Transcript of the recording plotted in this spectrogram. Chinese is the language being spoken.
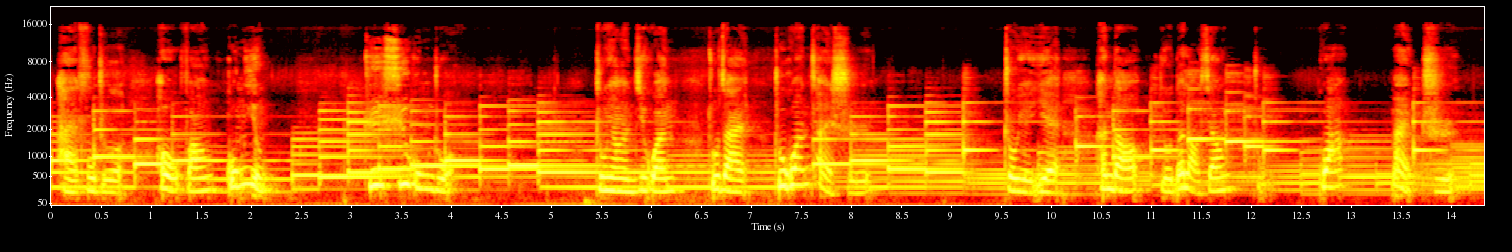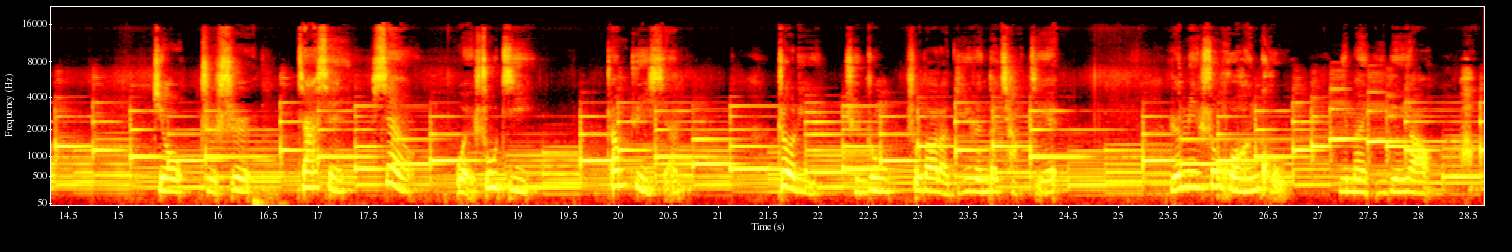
还负责后方供应军需工作。中央机关住在珠关菜时，周爷爷看到有的老乡煮瓜卖吃，就指示嘉县县委书记张俊贤：“这里群众受到了敌人的抢劫，人民生活很苦。”你们一定要好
